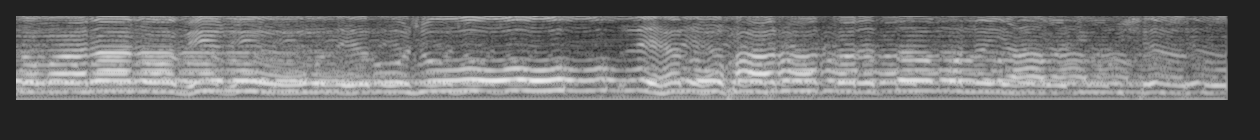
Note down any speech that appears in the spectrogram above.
તમારા નભીનું દેરું છું દેહનું હારું કરતો મને આવડ્યું છે તો.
